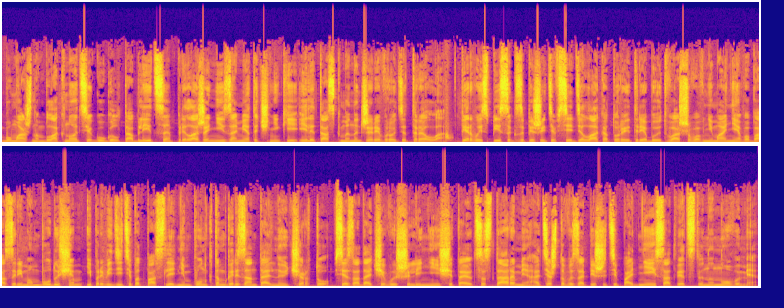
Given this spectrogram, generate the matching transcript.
Бумажном блокноте, Google таблице, приложении заметочники или таск-менеджере вроде Trello. В первый список запишите все дела, которые требуют вашего внимания в обозримом будущем и проведите под последним пунктом горизонтальную черту. Все задачи выше линии считаются старыми, а те, что вы запишете под ней, соответственно, новыми.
